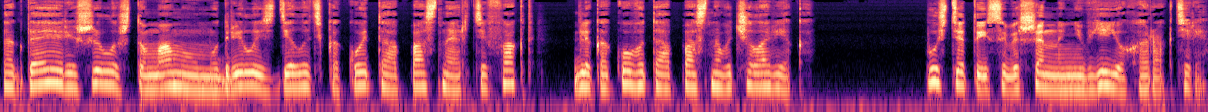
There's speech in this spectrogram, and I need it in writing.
Тогда я решила, что мама умудрилась сделать какой-то опасный артефакт для какого-то опасного человека. Пусть это и совершенно не в ее характере.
